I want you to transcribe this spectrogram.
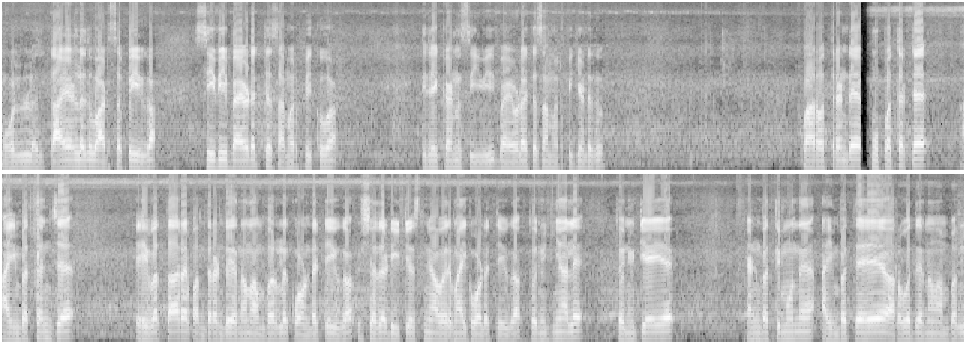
മുകളിലുള്ളത് താഴെയുള്ളത് വാട്സപ്പ് ചെയ്യുക സി വി ബയോഡാറ്റ സമർപ്പിക്കുക. ഇതിലേക്കാണ് സി വി ബയോഡാറ്റ സമർപ്പിക്കേണ്ടത്. അപ്പോൾ അറുപത്തിരണ്ട് മുപ്പത്തെട്ട് അമ്പത്തഞ്ച് എഴുപത്താറ് പന്ത്രണ്ട് എന്ന നമ്പറിൽ കോൺടാക്റ്റ് ചെയ്യുക. വിശദ ഡീറ്റെയിൽസിന് അവരുമായി കോൺടാക്റ്റ് ചെയ്യുക. തൊണ്ണൂറ്റിനാല് തൊണ്ണൂറ്റിയേഴ് എൺപത്തി മൂന്ന് അമ്പത്തേഴ് അറുപത് എന്ന നമ്പറിൽ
